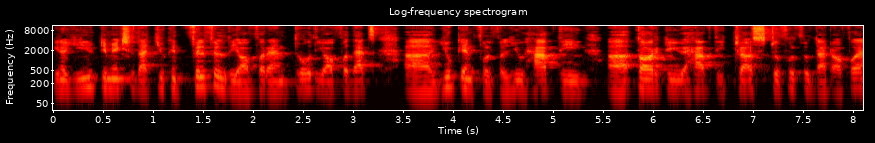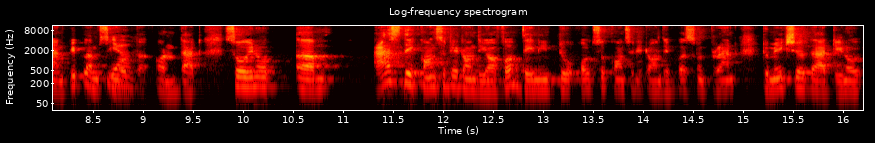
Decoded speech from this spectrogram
you know you need to make sure that you can fulfill the offer and throw the offer that's uh, you can fulfill you have the uh, authority you have the trust to fulfill that offer and people i'm seeing yeah. on that so you know um, as they concentrate on the offer they need to also concentrate on their personal brand to make sure that you know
